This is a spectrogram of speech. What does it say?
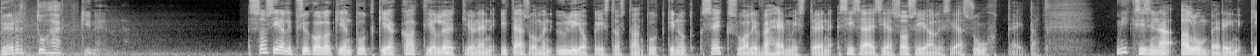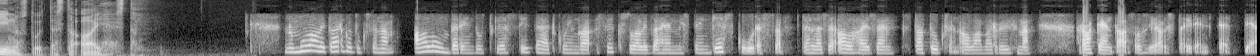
Perttu Häkkinen. Sosiaalipsykologian tutkija Katja Lötjönen Itä-Suomen yliopistosta on tutkinut seksuaalivähemmistöjen sisäisiä sosiaalisia suhteita. Miksi sinä alun perin kiinnostuit tästä aiheesta? No mulla oli tarkoituksena alun perin tutkia sitä, että kuinka seksuaalivähemmistöjen keskuudessa tällaisen alhaisen statuksen omaava ryhmä rakentaa sosiaalista identiteettiä.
